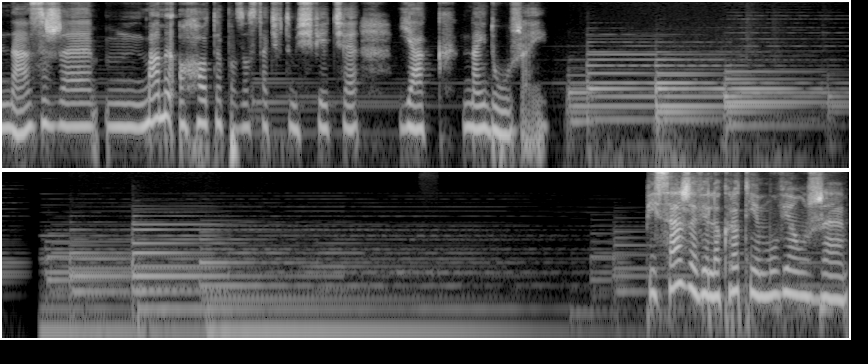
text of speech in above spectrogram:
nas, że mm, mamy ochotę pozostać w tym świecie jak najdłużej. Pisarze wielokrotnie mówią, że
